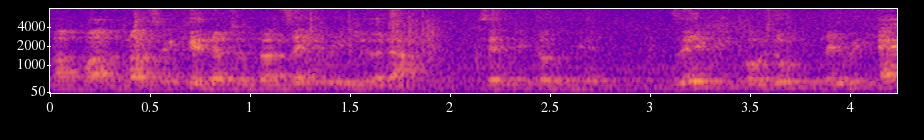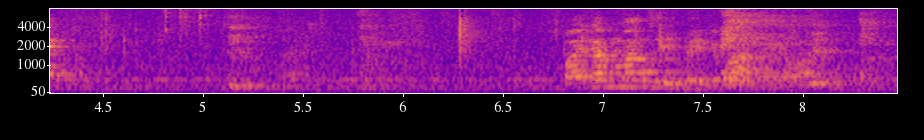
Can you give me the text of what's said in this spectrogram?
À, và nó sẽ khiến cho chúng ta dễ bị lừa đảo dễ bị thôi miên dễ bị thôi thúc dễ bị ép. Vậy thắc mắc gì về cái bản này không ạ?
